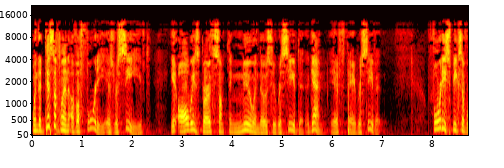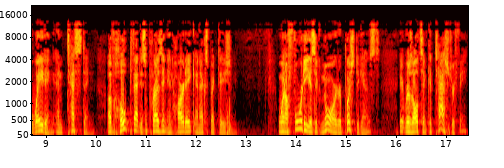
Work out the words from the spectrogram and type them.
When the discipline of a 40 is received, it always births something new in those who received it. Again, if they receive it. 40 speaks of waiting and testing, of hope that is present in heartache and expectation. When a 40 is ignored or pushed against, it results in catastrophe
